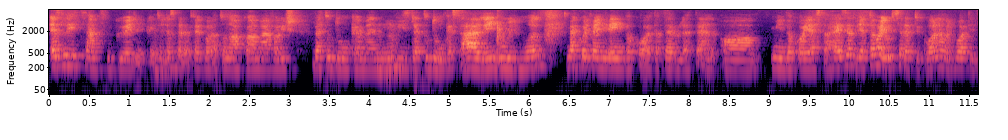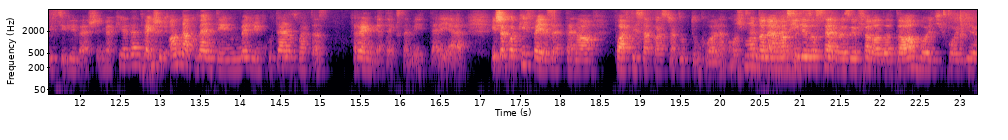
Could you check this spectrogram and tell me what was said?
Ez létszámfüggő egyébként, uh-huh. hogy a mhm. Szeretlek Balaton alkalmával is be tudunk-e menni, uh-huh. vízre tudunk-e szállni, úgymond, meg hogy mennyire indokolt a területen a, indokolja ezt a helyzet. Ugye tavaly úgy szerettük volna, hogy volt egy bicikli verseny meghirdetve, uh-huh. és hogy annak mentén megyünk utánuk, mert az rengeteg szeméttel jár. És akkor kifejezetten a parti szakaszra tudtunk volna koncentrálni. Most mondanám azt, hogy ez a szervező feladata, hogy, hogy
